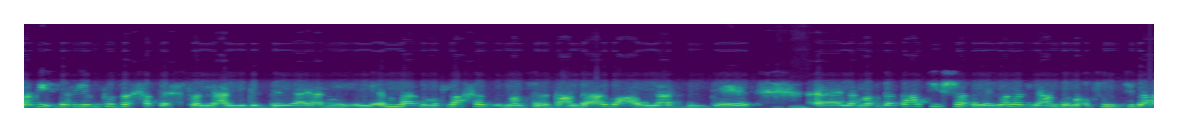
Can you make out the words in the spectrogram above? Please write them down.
ما بيقدر ينتظر حتى يحصل على اللي بده إياه. يعني الأم لازم تلاحظ انه مثلا إذا عندها أربع أولاد بالبيت آه لما بدها تعطي شغلة الولد اللي عنده نقص انتباه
